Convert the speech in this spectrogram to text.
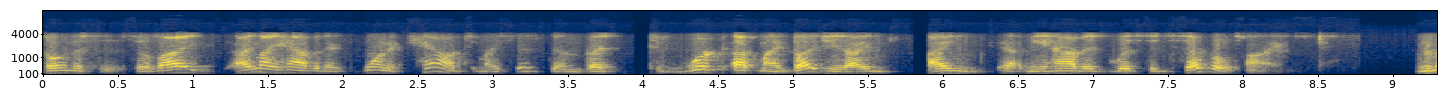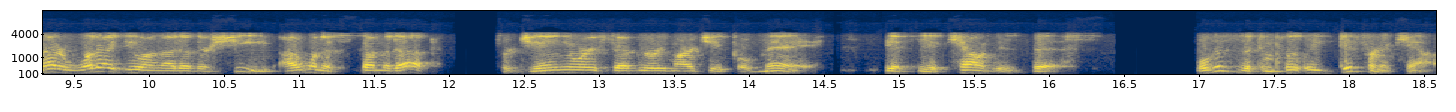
bonuses. So if I I might have an, one account in my system, but to work up my budget, I I may have it listed several times. No matter what I do on that other sheet, I want to sum it up for January, February, March, April, May. If the account is this, well, this is a completely different account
